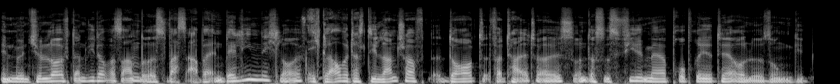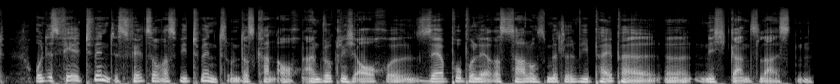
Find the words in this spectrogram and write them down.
In München läuft dann wieder was anderes, was aber in Berlin nicht läuft. Ich glaube, dass die Landschaft dort verteilter ist und dass es viel mehr proprietäre Lösungen gibt. Und es fehlt Twint, es fehlt sowas wie Twint. Und das kann auch ein wirklich auch äh, sehr populäres Zahlungsmittel wie PayPal äh, nicht ganz leisten.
